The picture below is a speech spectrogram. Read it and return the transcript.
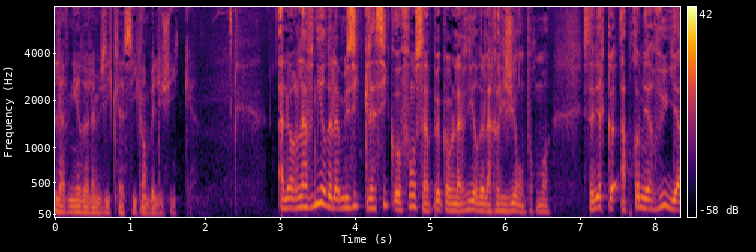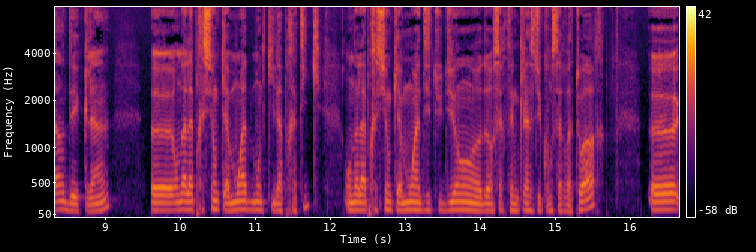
l'avenir de la musique classique en Belgique? Alors l'avenir de la musique classique, au fond, c'est un peu comme l'avenir de la religion pour moi. C'est-à-dire qu'à première vue, il y a un déclin. Euh, on a l'impression qu'il y a moins de monde qui la pratique. On a l'impression qu'il y a moins d'étudiants euh, dans certaines classes du conservatoire. Euh,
